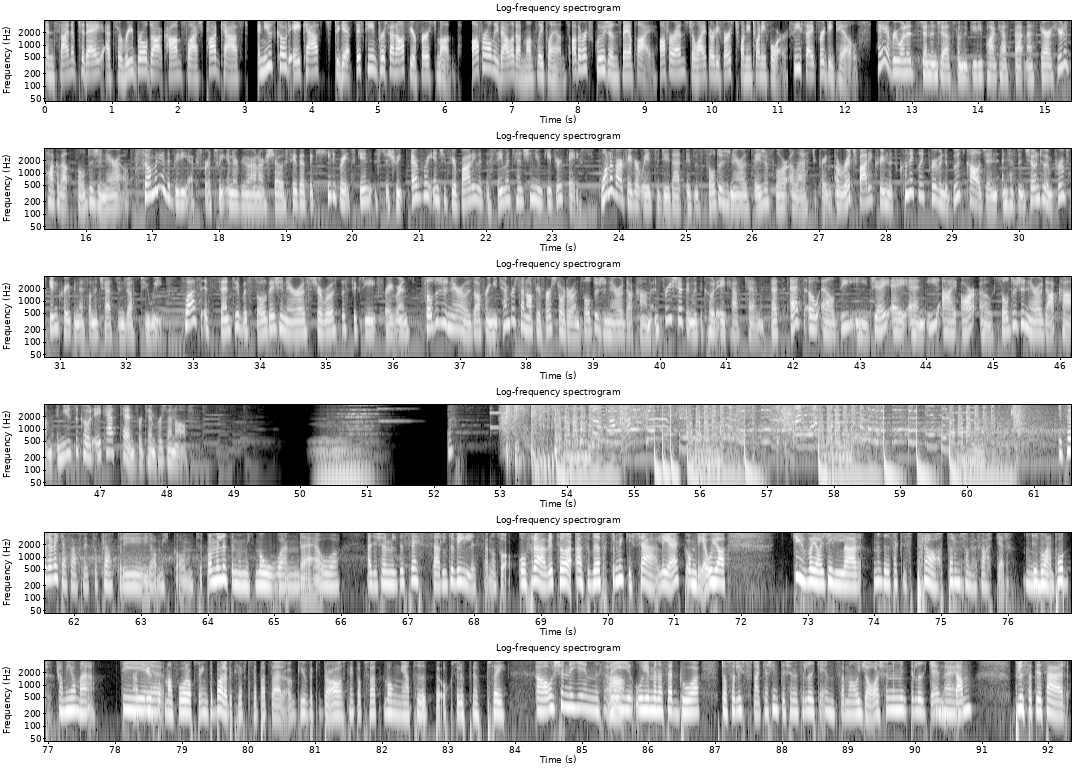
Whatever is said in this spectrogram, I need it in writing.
and sign up today at cerebral.com slash podcast and use code ACAST to get 15% off your first month. Offer only valid on monthly plans. Other exclusions may apply. Offer ends July 31st, 2024. See site for details. Hey everyone, it's Jen and Jess from the beauty podcast Fat Mascara here to talk about Sol de Janeiro. So many of the beauty experts we interview on our show say that the key to great skin is to treat every inch of your body with the same attention you give your face. One of our favorite ways to do that is with Sol de Janeiro's Beija Flor Elastic Cream, a rich body cream that's clinically proven to boost collagen and has been shown to improve skin crepiness on the chest in just two weeks. Plus, it's scented with Sol de Janeiro's Charosta 68 fragrance. Sol de Janeiro is offering you 10% off your first order on soldejaneiro.com and free shipping with the code ACAST10. That's S O L D E J A N E I R O, soldejaneiro.com, and use the code ACAST10 for 10% off. I förra veckans avsnitt så pratade ju jag mycket om typ, men lite med mitt mående och att jag känner mig lite stressad, lite vilsen och så. Och för övrigt så alltså vi har fått så mycket kärlek om det och jag Gud vad jag gillar när vi faktiskt pratar om sådana saker Mm. i våran podd. Ja, men jag med. Det, Alltså just att man får också inte bara bekräftelse på att så här, åh gud vilket bra avsnitt, också att många typ också öppnar upp sig. Ja, och känner igen sig. Ja. Och jag menar så här, då, de som lyssnar kanske inte känner sig lika ensamma och jag känner mig inte lika Nej. ensam. Plus att det är så här,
